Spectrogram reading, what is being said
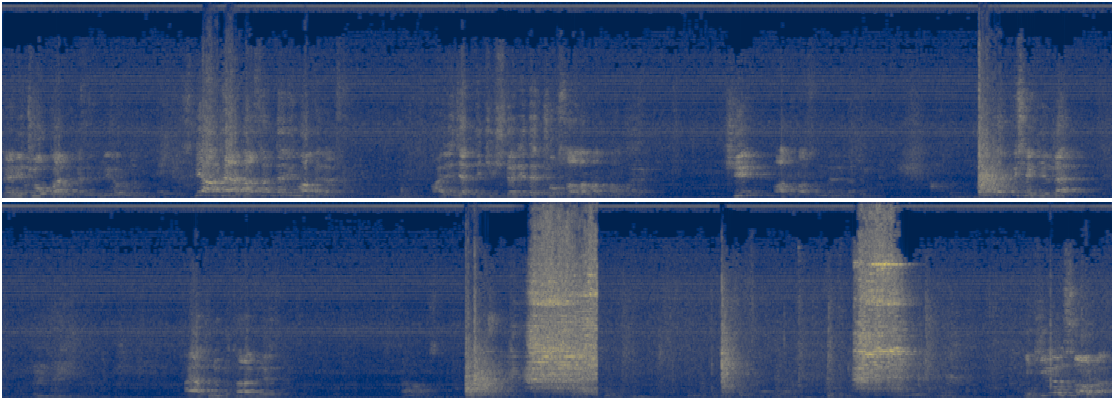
Deri çok kaliteli biliyor musun? Bir hata yaparsan deriyi mahvedersin. Ayrıca dikişleri de çok sağlam atman lazım. Ki atmasın deriler. Tek bir şekilde hayatını kurtarabilirsin. Tamam? İki yıl sonra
